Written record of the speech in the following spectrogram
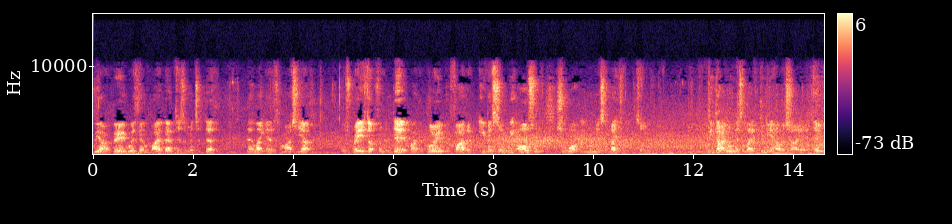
we are buried with him by baptism into death, that like as Hamashiach was raised up from the dead by the glory of the Father, even so we also should walk in newness of life. So we got newness of life through Yahawashi and him,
